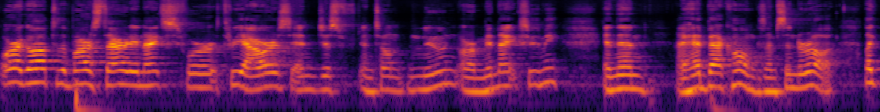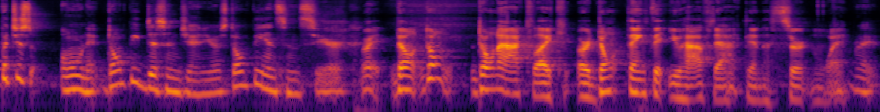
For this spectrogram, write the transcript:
Or I go out to the bar Saturday nights for three hours and just until noon or midnight, excuse me. And then I head back home because I'm Cinderella. Like, but just own it. Don't be disingenuous. Don't be insincere. Right. Don't don't don't act like or don't think that you have to act in a certain way. Right.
